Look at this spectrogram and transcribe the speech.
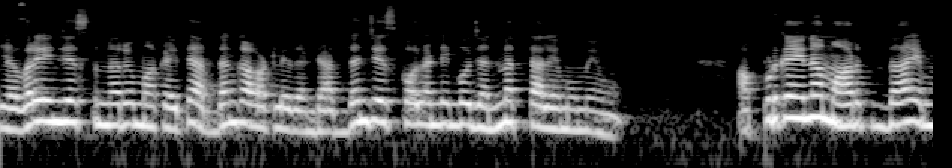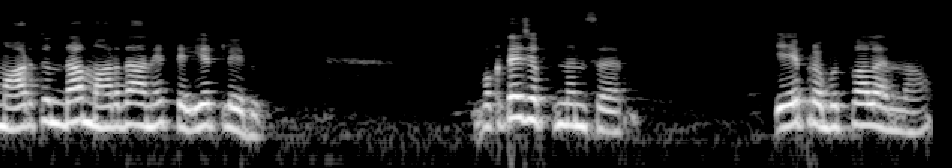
ఎవరు ఏం చేస్తున్నారో మాకైతే అర్థం కావట్లేదండి. అర్థం చేసుకోవాలంటే ఇంకో జన్మెత్తాలేమో మేము. అప్పటికైనా మారుతుందా మారుతుందా మారదా అనేది తెలియట్లేదు. ఒకటే చెప్తున్నాను సార్. ఏ ప్రభుత్వాలన్నా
